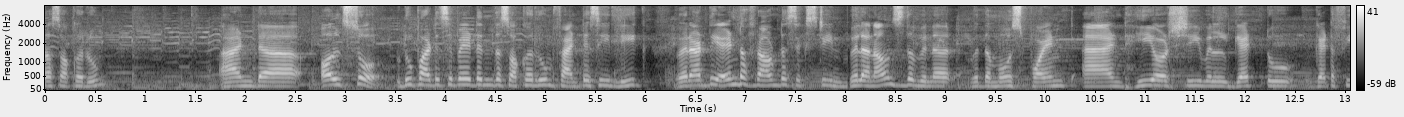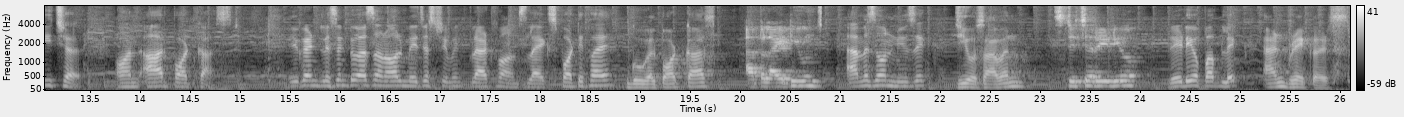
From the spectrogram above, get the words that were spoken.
the soccer room and uh, also do participate in the soccer room fantasy league where at the end of round 16 we'll announce the winner with the most point and he or she will get to get a feature on our podcast you can listen to us on all major streaming platforms like spotify Google Podcast, Apple iTunes, amazon music Geo7, Stitcher Radio. radio public and Breakers.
